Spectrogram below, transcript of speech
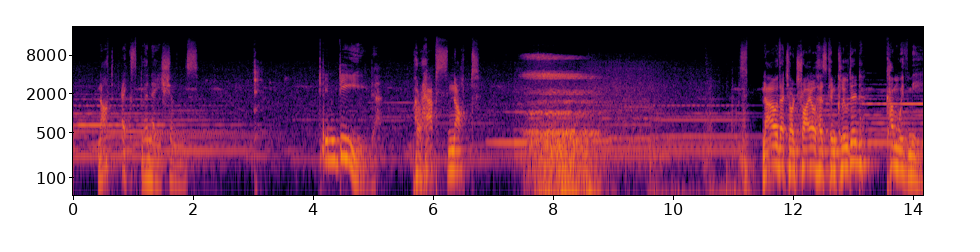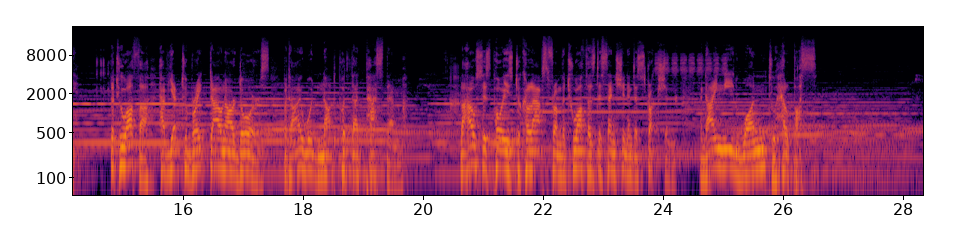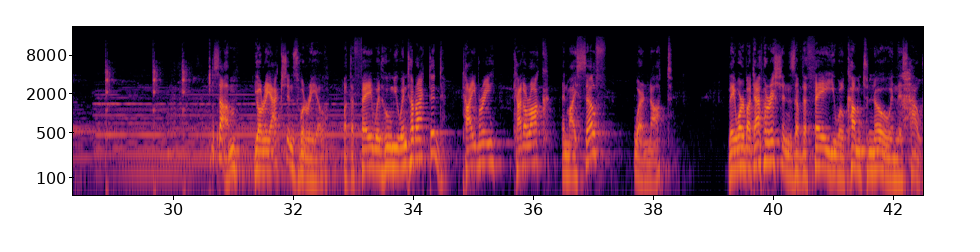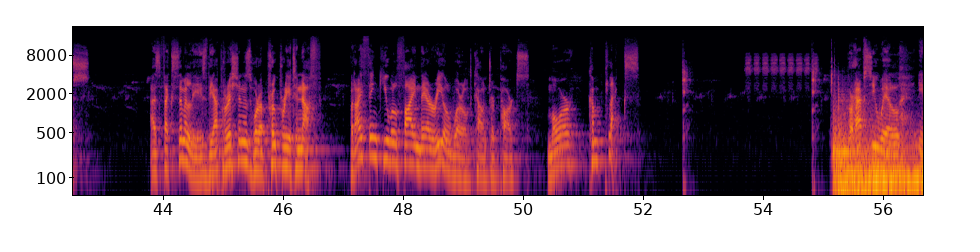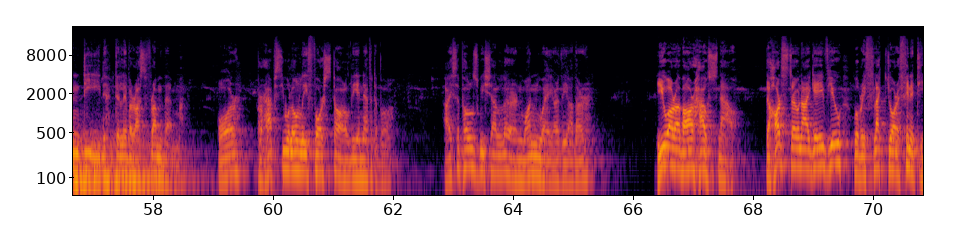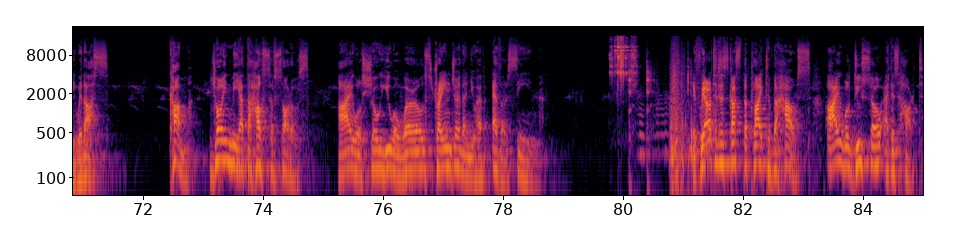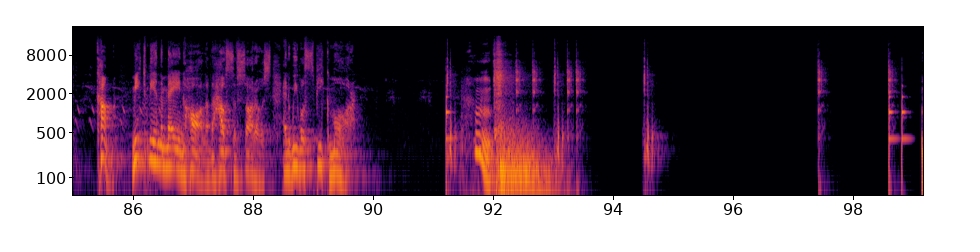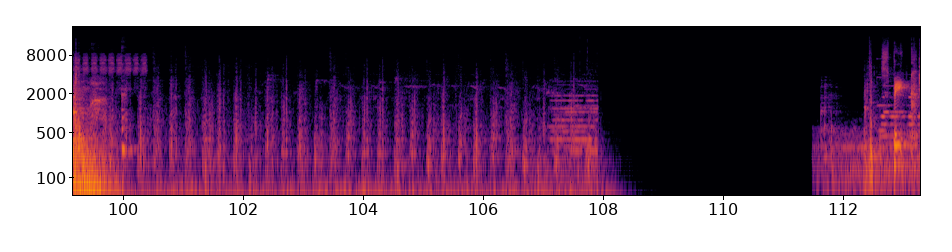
not explanations. Indeed. Perhaps not. Now that your trial has concluded, come with me. The Tuatha have yet to break down our doors, but I would not put that past them. The house is poised to collapse from the Tuatha's dissension and destruction, and I need one to help us. Some, your reactions were real, but the Fae with whom you interacted, Tybri, Cadarok, and myself, were not. They were but apparitions of the Fae you will come to know in this house. As facsimiles, the apparitions were appropriate enough, but I think you will find their real-world counterparts more complex. Perhaps you will, indeed, deliver us from them. Or perhaps you will only forestall the inevitable. I suppose we shall learn one way or the other. You are of our house now. The Hearthstone I gave you will reflect your affinity with us. Come, join me at the House of Sorrows. I will show you a world stranger than you have ever seen. If we are to discuss the plight of the house, I will do so at its heart. Come, meet me in the main hall of the House of Sorrows, and we will speak more. Hmm. Speak.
